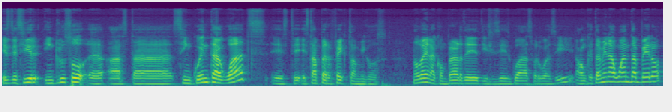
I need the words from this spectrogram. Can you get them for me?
Es decir, incluso eh, hasta 50 watts este, está perfecto amigos. No vayan a comprar de 16 watts o algo así, aunque también aguanta, pero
